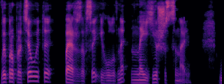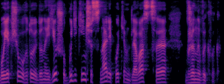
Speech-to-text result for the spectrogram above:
Ви пропрацьовуєте перш за все і головне найгірший сценарій. Бо якщо ви готові до найгіршого, будь-який інший сценарій потім для вас це вже не виклик.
